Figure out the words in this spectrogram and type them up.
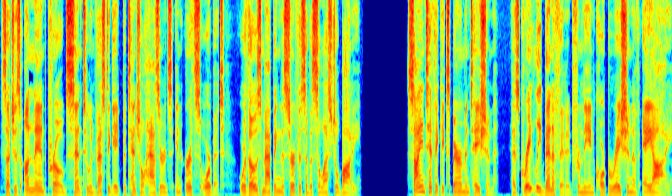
such as unmanned probes sent to investigate potential hazards in Earth's orbit or those mapping the surface of a celestial body. Scientific experimentation has greatly benefited from the incorporation of AI.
